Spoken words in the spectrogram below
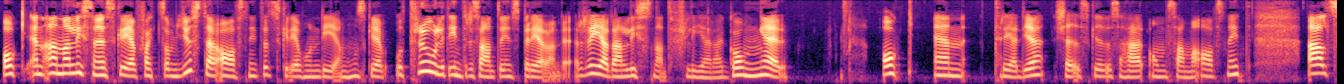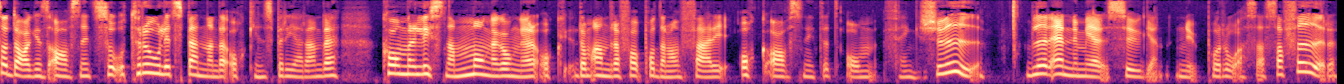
Och en annan lyssnare skrev faktiskt om just det här avsnittet, skrev hon det. Hon skrev otroligt intressant och inspirerande, redan lyssnat flera gånger. Och en tredje tjej skriver så här om samma avsnitt. Alltså dagens avsnitt så otroligt spännande och inspirerande. Kommer lyssna många gånger och de andra poddarna om färg och avsnittet om feng shui. Blir ännu mer sugen nu på rosa Safir.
